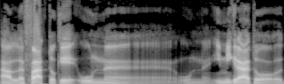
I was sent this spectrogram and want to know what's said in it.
al fatto che un, uh, un immigrato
